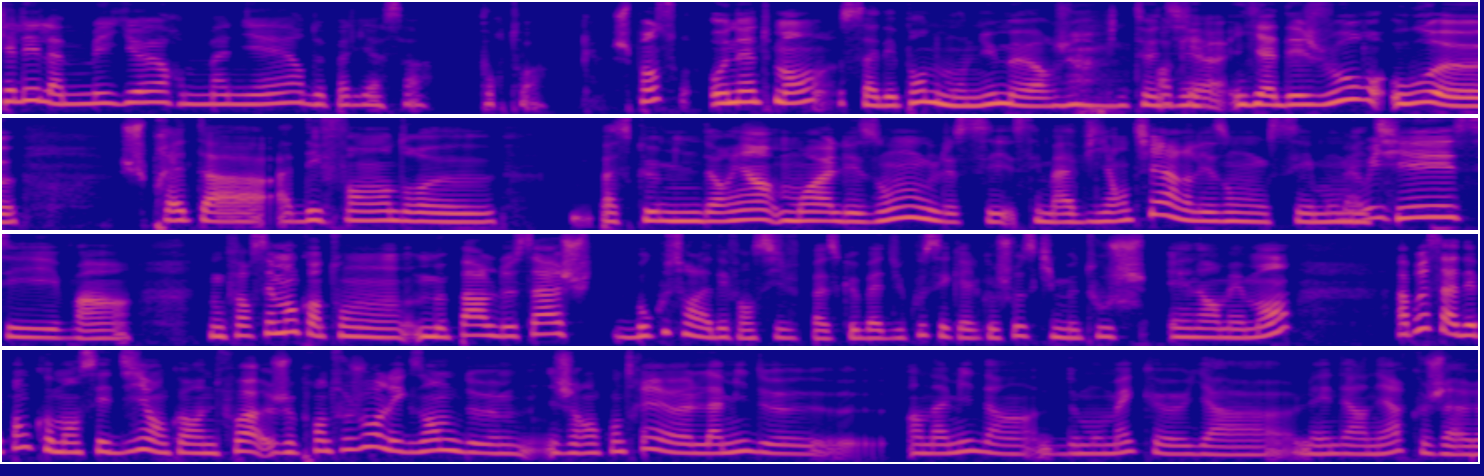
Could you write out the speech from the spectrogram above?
quelle est la meilleure manière de pallier à ça pour toi? Je pense honnêtement, ça dépend de mon humeur. J'ai envie de te dire. Il y a des jours où euh, je suis prête à, défendre parce que mine de rien, moi, les ongles, c'est ma vie entière. Les ongles, c'est mon bah métier. C'est, donc forcément, quand on me parle de ça, je suis beaucoup sur la défensive parce que bah, du coup, c'est quelque chose qui me touche énormément. Après, ça dépend comment c'est dit. Encore une fois, je prends toujours l'exemple de. J'ai rencontré euh, l'ami de un ami de mon mec euh, il y l'année dernière que j'avais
